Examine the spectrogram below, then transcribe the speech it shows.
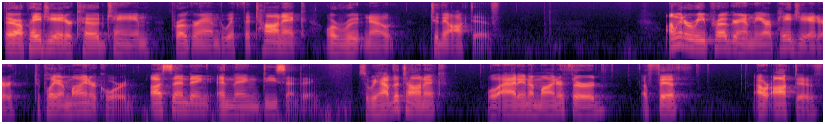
the arpeggiator code came programmed with the tonic or root note to the octave. I'm going to reprogram the arpeggiator to play a minor chord, ascending and then descending. So we have the tonic, we'll add in a minor third, a fifth, our octave,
